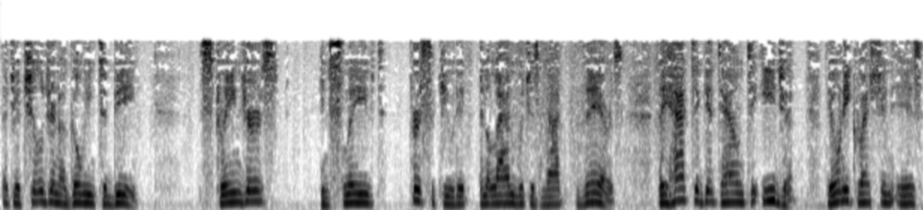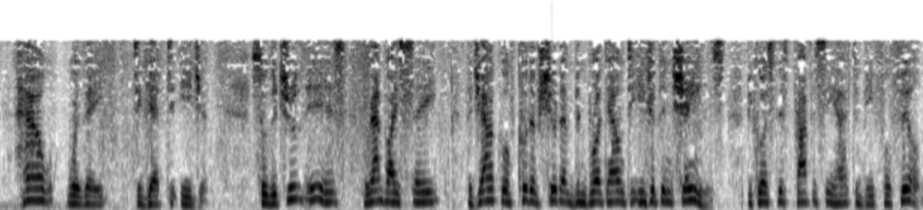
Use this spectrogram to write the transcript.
that your children are going to be strangers, enslaved, persecuted in a land which is not theirs. They had to get down to Egypt. The only question is, how were they to get to Egypt? So the truth is, the rabbis say the Yaakov could have, should have been brought down to Egypt in chains because this prophecy had to be fulfilled.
